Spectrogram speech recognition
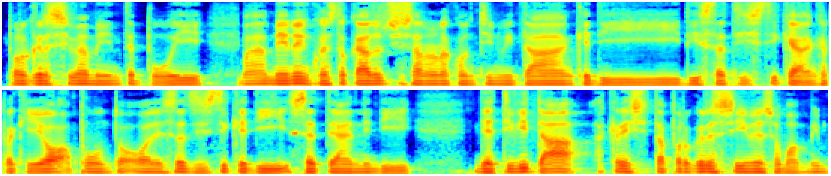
progressivamente poi, ma almeno in questo caso ci sarà una continuità anche di, di statistiche, anche perché io appunto ho le statistiche di sette anni di, di attività a crescita progressiva, insomma, mi,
